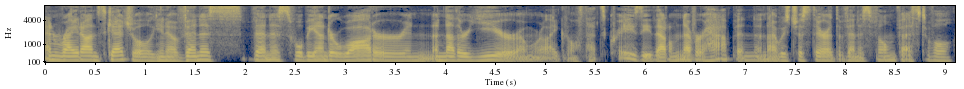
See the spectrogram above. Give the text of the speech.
And right on schedule, you know, Venice, Venice will be underwater in another year, and we're like, "Oh, that's crazy. That'll never happen." And I was just there at the Venice Film Festival,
